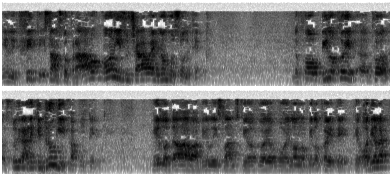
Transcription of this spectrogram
ili fit islamsko pravo, oni izučavaju mnogo usuli fiqh. Dok o, bilo koji e, ko studira neki drugi fakultet, bilo dava, bilo islamski odgoj, oboj, ono, bilo koji te, te odjele,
